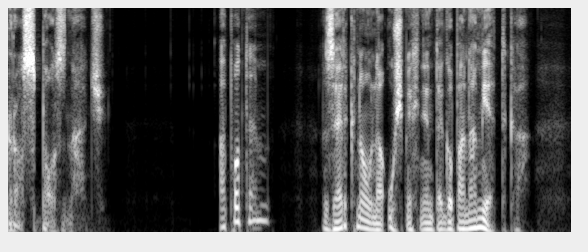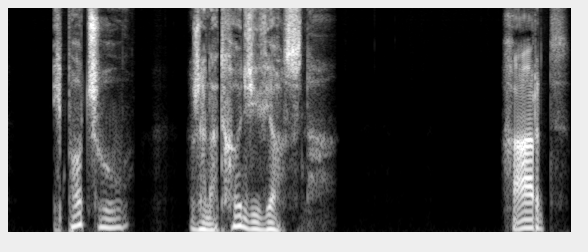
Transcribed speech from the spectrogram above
rozpoznać. A potem zerknął na uśmiechniętego pana Mietka i poczuł, że nadchodzi wiosna. Hart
